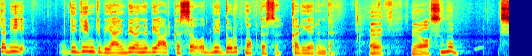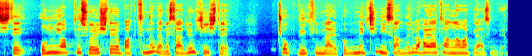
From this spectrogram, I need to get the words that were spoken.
tabii dediğim gibi yani bir önü bir arkası o bir doruk noktası kariyerinde. Evet. e, aslında işte onun yaptığı söyleşilere baktığında da mesela diyor ki işte çok büyük filmler yapabilmek için insanları ve hayatı anlamak lazım diyor.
